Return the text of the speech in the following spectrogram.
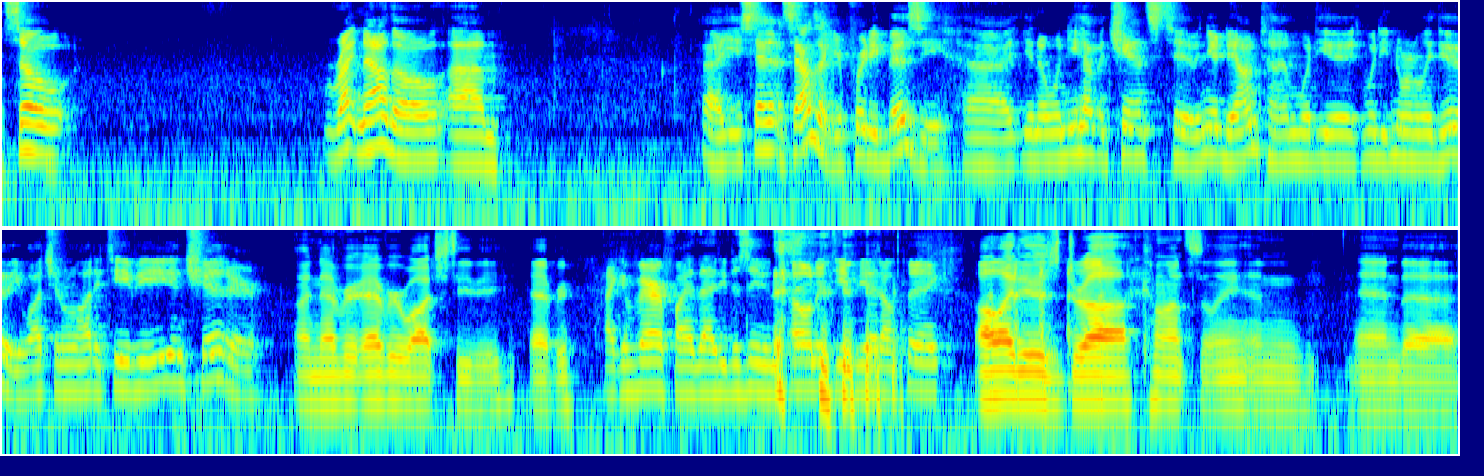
So, right now though, um, uh, you said it sounds like you're pretty busy. Uh, you know, when you have a chance to in your downtime, what do you what do you normally do? You watching a lot of TV and shit, or I never ever watch TV ever. I can verify that he doesn't even own a TV. I don't think. All I do is draw constantly and and uh,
